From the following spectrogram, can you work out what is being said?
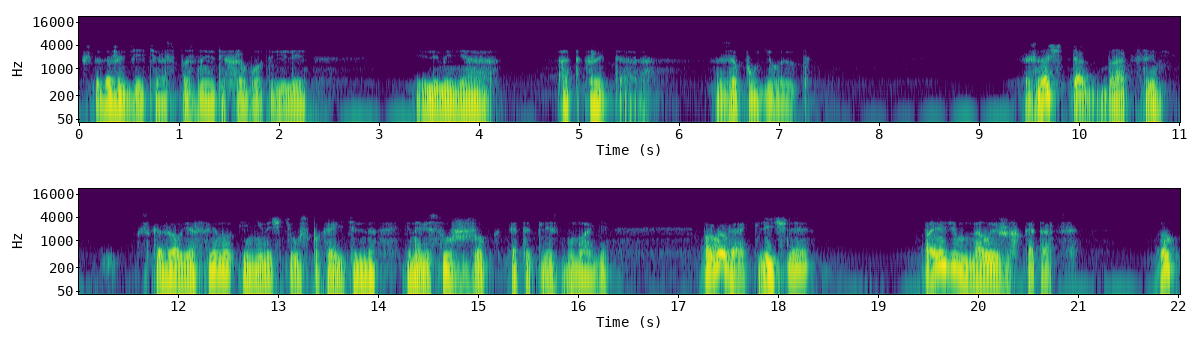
что даже дети распознают их работу? Или, или меня открыто запугивают? «Значит так, братцы», — сказал я сыну и Ниночке успокоительно, и на весу сжег этот лист бумаги. «Погода отличная. Поедем на лыжах кататься. Ну,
